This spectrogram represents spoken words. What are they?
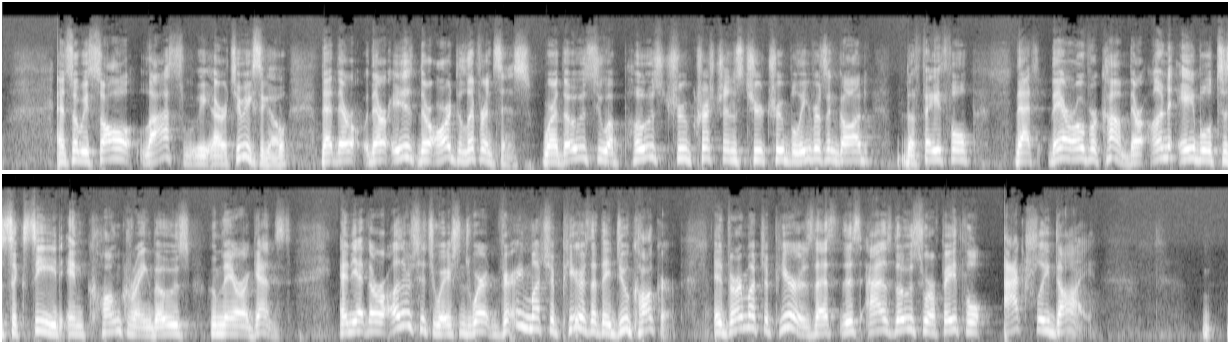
And so we saw last week or two weeks ago that there, there, is, there are deliverances where those who oppose true Christians, true, true believers in God, the faithful, that they are overcome. They're unable to succeed in conquering those whom they are against. And yet there are other situations where it very much appears that they do conquer. It very much appears that this as those who are faithful actually die.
